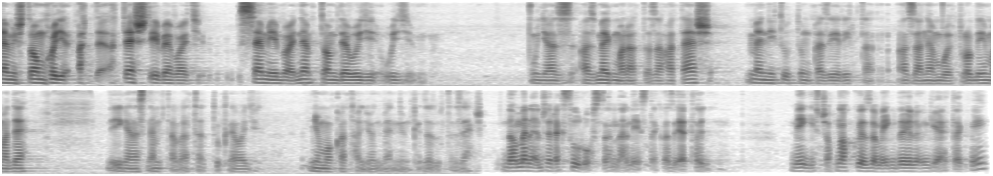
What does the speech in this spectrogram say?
nem is tudom, hogy a testébe, vagy szemébe, vagy nem tudom, de úgy, úgy, úgy az, az megmaradt az a hatás. Menni tudtunk azért itt, azzal nem volt probléma, de, de igen, azt nem tagadhattuk le, hogy nyomokat hagyott bennünk ez az utazás. De a menedzserek szúrós szemmel néztek azért, hogy mégiscsak napközben még dőlöngéltek, mi?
